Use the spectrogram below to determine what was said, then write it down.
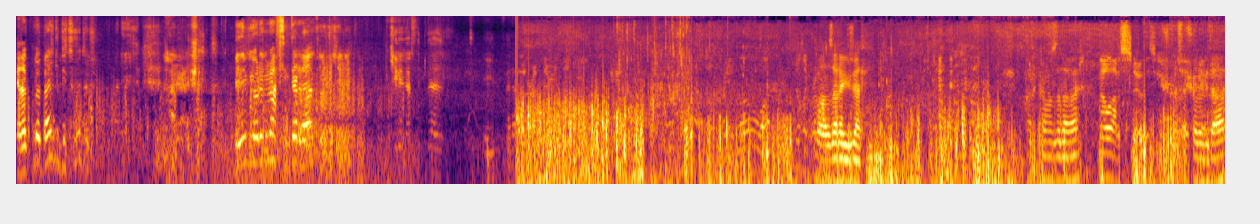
Ya da belki turudur. Hani benim gördüğüm raftingler daha tehlikeli. Manzara güzel. Arkamızda da var. Not a lot of snow this year. Şurası şöyle bir daha.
